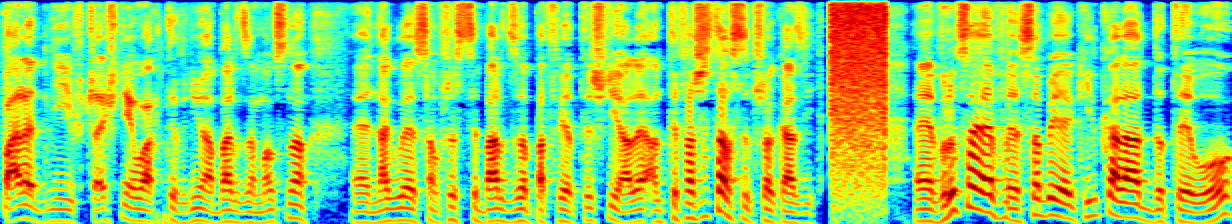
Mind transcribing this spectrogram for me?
parę dni wcześniej uaktywniła bardzo mocno. E, nagle są wszyscy bardzo patriotyczni, ale antyfaszystowscy przy okazji. E, wrócę sobie kilka lat do tyłu,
